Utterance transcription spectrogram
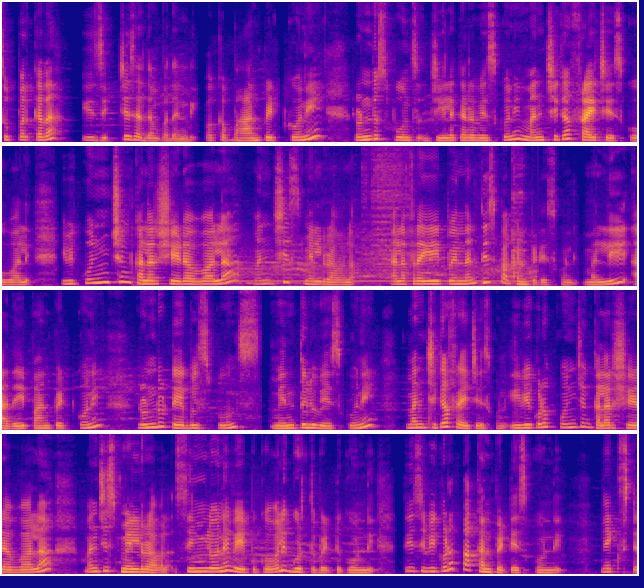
సూపర్ కదా? ఈజీ. చేసేద్దాం పదండి. ఒక పాన్ పెట్టుకొని రెండు స్పూన్స్ జీలకర్ర వేసుకొని మంచిగా ఫ్రై చేసుకోవాలి. ఇవి కొంచెం కలర్ షేడ్ అవ్వాలా? మంచి స్మెల్ రావాలా? అలా ఫ్రై అయిపోయిందని తీసి పక్కన పెట్టేసుకోండి. మళ్ళీ అదే పాన్ పెట్టుకొని రెండు టేబుల్ స్పూన్స్ మెంతులు వేసుకొని మంచిగా ఫ్రై చేసుకోండి. ఇవి కూడా కొంచెం కలర్ షేడ్ అవ్వాలా? మంచి స్మెల్ రావాలా? సిమ్లోనే వేపుకోవాలి గుర్తుపెట్టుకోండి. తీసి ఇవి కూడా పక్కన పెట్టేసుకోండి. నెక్స్ట్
